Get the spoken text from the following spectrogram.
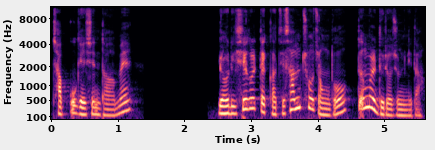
잡고 계신 다음에 열이 식을 때까지 3초 정도 뜸을 들여줍니다.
